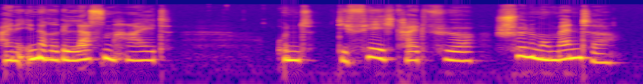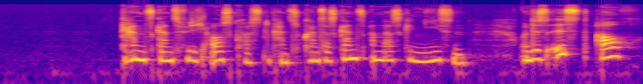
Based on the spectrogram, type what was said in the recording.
eine innere Gelassenheit und die Fähigkeit für schöne Momente ganz, ganz für dich auskosten kannst. Du kannst das ganz anders genießen. Und es ist auch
